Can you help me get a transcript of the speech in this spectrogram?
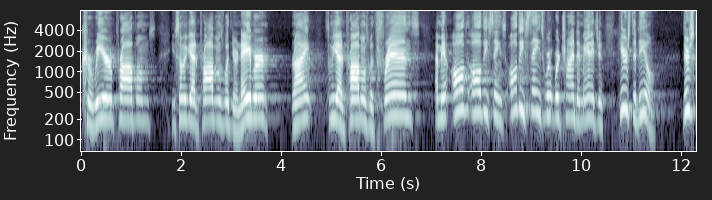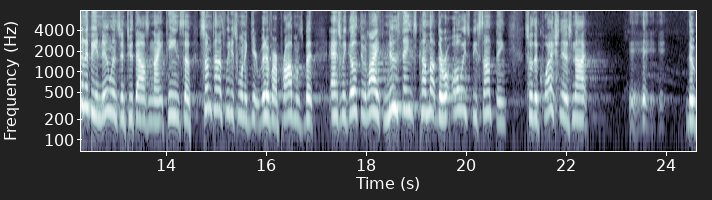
career problems. Some of you had problems with your neighbor, right? Some of you had problems with friends. I mean, all, all these things, all these things we're, we're trying to manage. And here's the deal there's going to be new ones in 2019. So sometimes we just want to get rid of our problems. But as we go through life, new things come up. There will always be something. So the question is not, it, it, the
